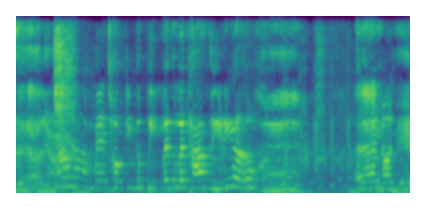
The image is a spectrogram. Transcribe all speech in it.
ด้วยเหรอเนี่ยอ่าแม่ชอบกินกะปิแล้วก็เลยทาสีนี่ไงลูก อืมเออนวดดี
